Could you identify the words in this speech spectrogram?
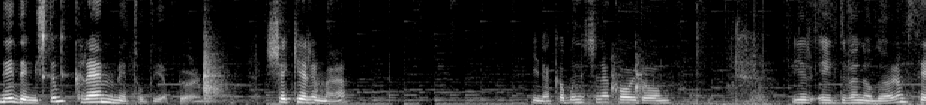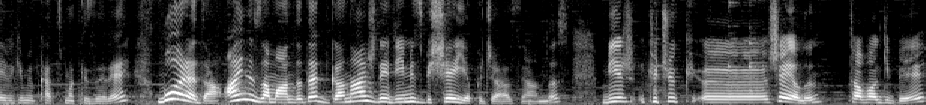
ne demiştim? Krem metodu yapıyorum. Şekerimi yine kabın içine koydum. Bir eldiven alıyorum sevgimi katmak üzere. Bu arada aynı zamanda da ganaj dediğimiz bir şey yapacağız yalnız. Bir küçük e, şey alın tava gibi.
